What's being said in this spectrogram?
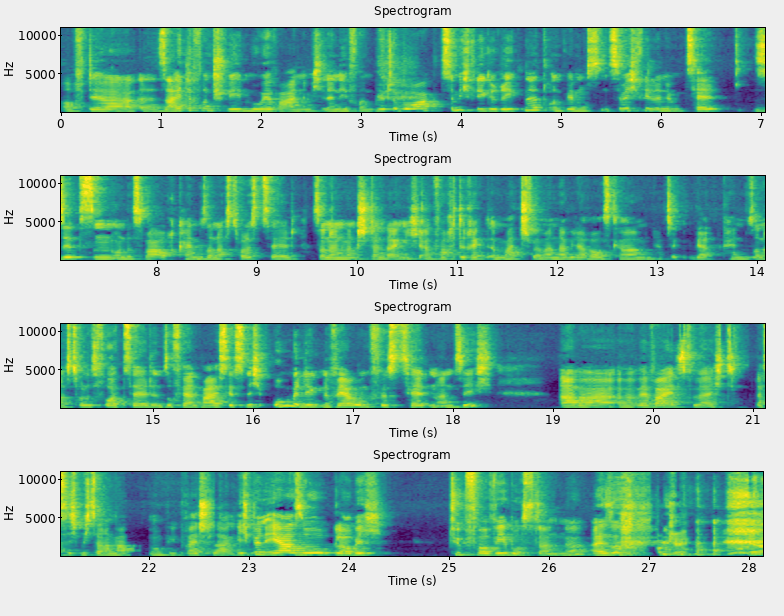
auf der äh, Seite von Schweden, wo wir waren, nämlich in der Nähe von Göteborg, ziemlich viel geregnet und wir mussten ziemlich viel in dem Zelt sitzen und es war auch kein besonders tolles Zelt, sondern man stand eigentlich einfach direkt im Matsch, wenn man da wieder rauskam und hatte, wir hatten kein besonders tolles Vorzelt. Insofern war es jetzt nicht unbedingt eine Werbung fürs Zelten an sich, aber äh, wer weiß, vielleicht lasse ich mich da nochmal irgendwie breitschlagen. Ich bin eher so, glaube ich, Typ VW-Bus dann, ne? Also okay. ja.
